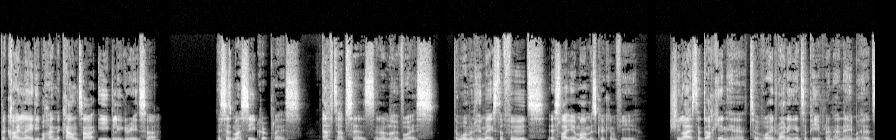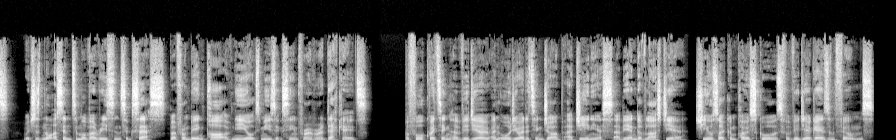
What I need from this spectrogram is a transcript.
the kind lady behind the counter eagerly greets her. This is my secret place, Aftab says in a low voice. The woman who makes the foods, it's like your mum is cooking for you. She likes to duck in here to avoid running into people in her neighbourhoods, which is not a symptom of her recent success, but from being part of New York's music scene for over a decade. Before quitting her video and audio editing job at Genius at the end of last year, she also composed scores for video games and films,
